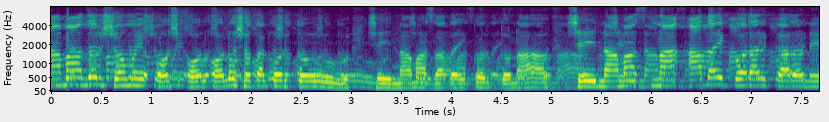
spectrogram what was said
নামাজের সময় অলসতা করত, সেই নামাজ আদায় করত না। সেই নামাজ না আদায় করার কারণে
